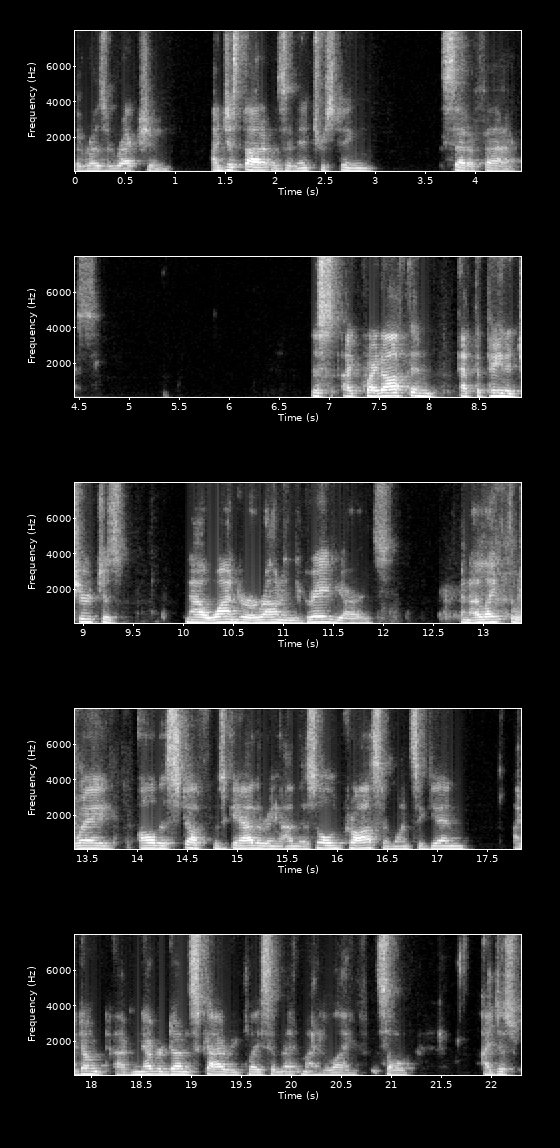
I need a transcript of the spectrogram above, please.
the resurrection. I just thought it was an interesting set of facts. This, I quite often at the painted churches now wander around in the graveyards. And I like the way all this stuff was gathering on this old cross. And once again, I don't, I've never done a sky replacement in my life. So I just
